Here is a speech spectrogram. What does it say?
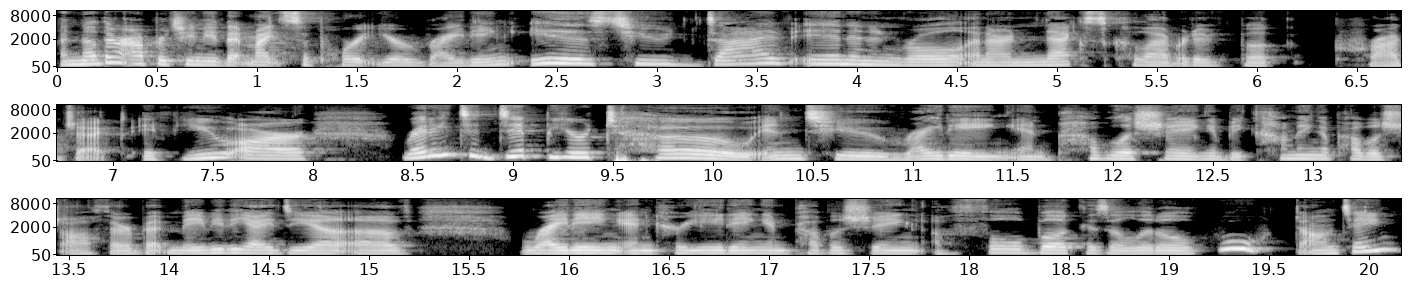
Another opportunity that might support your writing is to dive in and enroll in our next collaborative book project. If you are ready to dip your toe into writing and publishing and becoming a published author, but maybe the idea of writing and creating and publishing a full book is a little whew, daunting,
